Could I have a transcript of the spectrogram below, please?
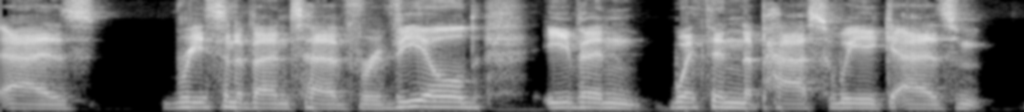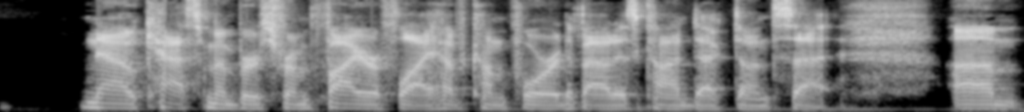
as recent events have revealed, even within the past week, as now cast members from Firefly have come forward about his conduct on set. Um,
